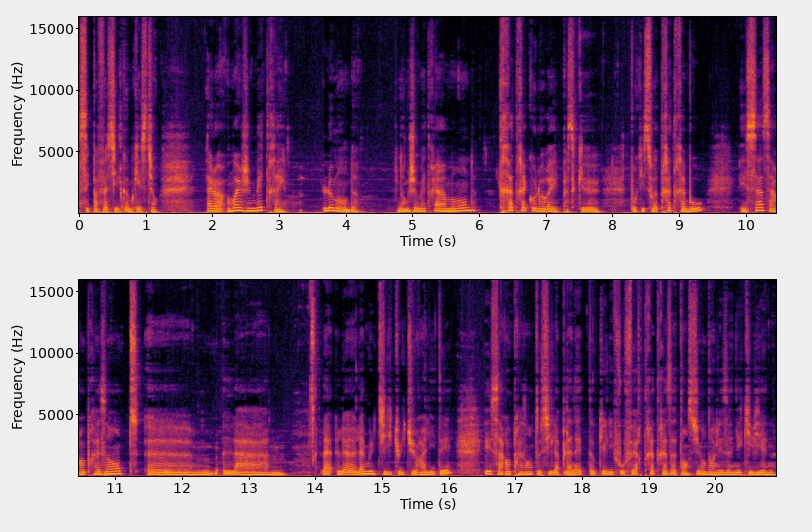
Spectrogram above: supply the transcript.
c'est pas facile comme question. Alors, moi, je mettrais le monde. Donc, je mettrais un monde très très coloré parce que pour qu'il soit très très beau. Et ça, ça représente euh, la, la, la, multiculturalité et ça représente aussi la planète auquel il faut faire très très attention dans les années qui viennent.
